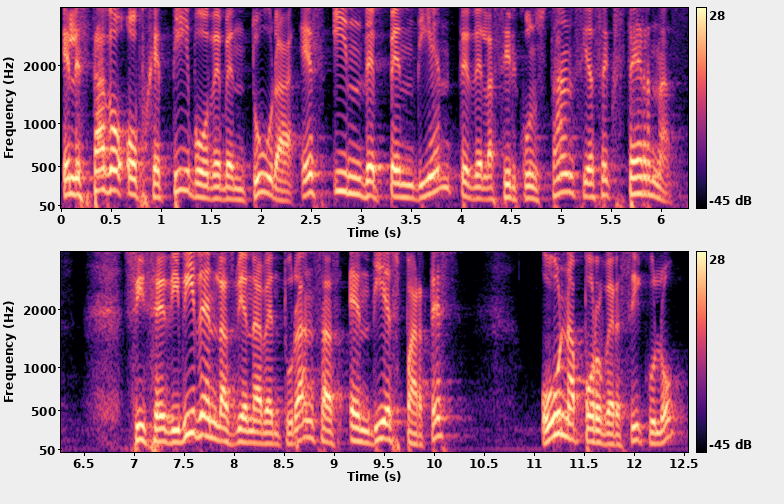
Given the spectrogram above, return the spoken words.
El estado objetivo de ventura es independiente de las circunstancias externas. Si se dividen las bienaventuranzas en diez partes, una por versículo,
